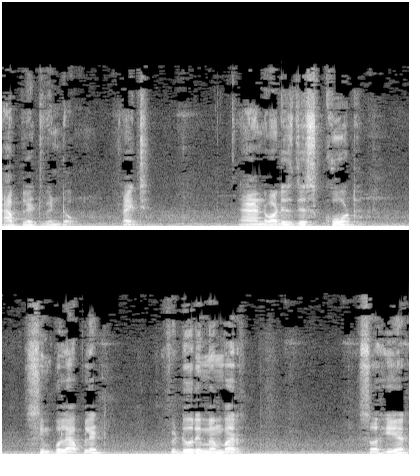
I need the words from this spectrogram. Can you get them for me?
applet window right? And what is this code simple applet. If you do remember so here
